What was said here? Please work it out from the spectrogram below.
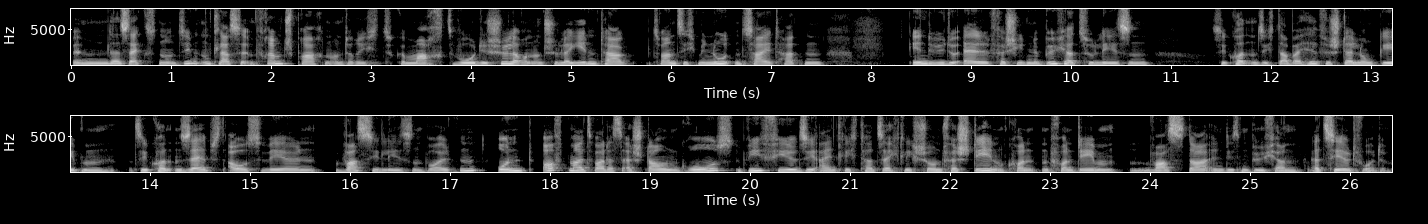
in der sechsten und siebten Klasse im Fremdsprachenunterricht gemacht, wo die Schülerinnen und Schüler jeden Tag 20 Minuten Zeit hatten, individuell verschiedene Bücher zu lesen Sie konnten sich dabei Hilfestellung geben, sie konnten selbst auswählen, was sie lesen wollten, und oftmals war das Erstaunen groß, wie viel sie eigentlich tatsächlich schon verstehen konnten von dem, was da in diesen Büchern erzählt wurde.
